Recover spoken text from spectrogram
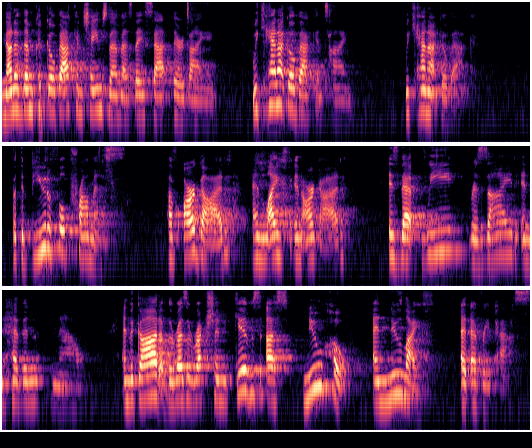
None of them could go back and change them as they sat there dying. We cannot go back in time. We cannot go back. But the beautiful promise of our God and life in our God is that we reside in heaven now. And the God of the resurrection gives us new hope and new life at every pass.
